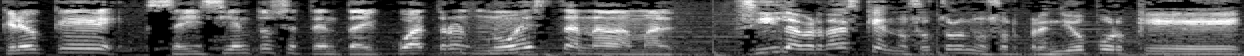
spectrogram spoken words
creo que 674 no está nada mal. Sí, la verdad es que a nosotros nos sorprendió porque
